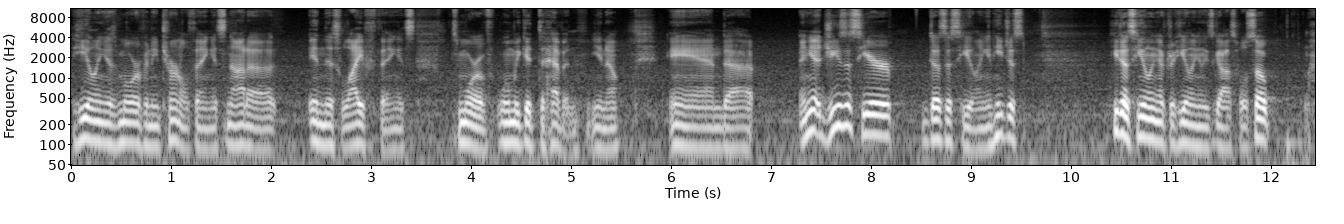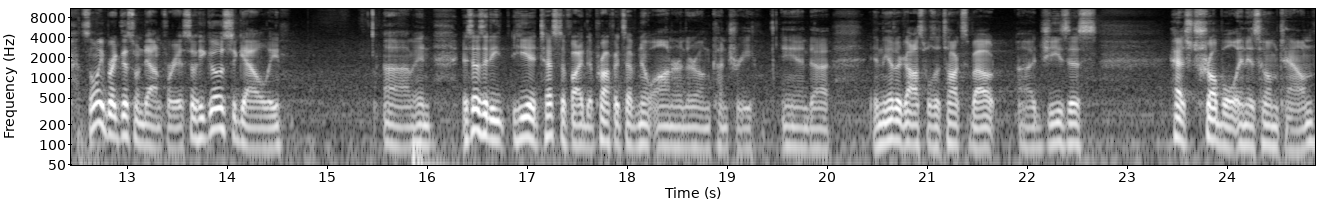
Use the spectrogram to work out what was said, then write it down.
healing is more of an eternal thing. It's not a in this life thing. It's it's more of when we get to heaven, you know. And uh, and yet Jesus here does this healing and he just he does healing after healing in these gospels. So, so let me break this one down for you. So he goes to Galilee, um, and it says that he, he had testified that prophets have no honor in their own country. And uh, in the other gospels, it talks about uh, Jesus has trouble in his hometown,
